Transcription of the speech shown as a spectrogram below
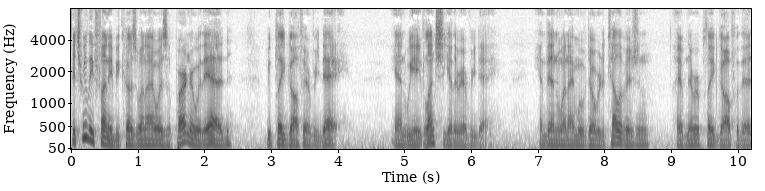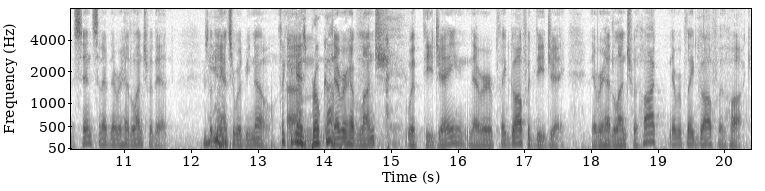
It's really funny because when I was a partner with Ed, we played golf every day, and we ate lunch together every day. And then when I moved over to television, I have never played golf with Ed since, and I've never had lunch with Ed. So the answer would be no. Um, It's like you guys broke up. Never have lunch with DJ. Never played golf with DJ. Never had lunch with Hawk. Never played golf with Hawk.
